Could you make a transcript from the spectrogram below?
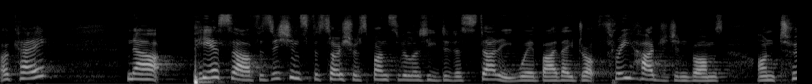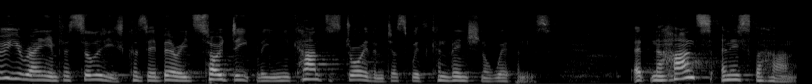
Okay? Now, PSR, Physicians for Social Responsibility, did a study whereby they dropped three hydrogen bombs on two uranium facilities because they're buried so deeply and you can't destroy them just with conventional weapons at Natanz and Isfahan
